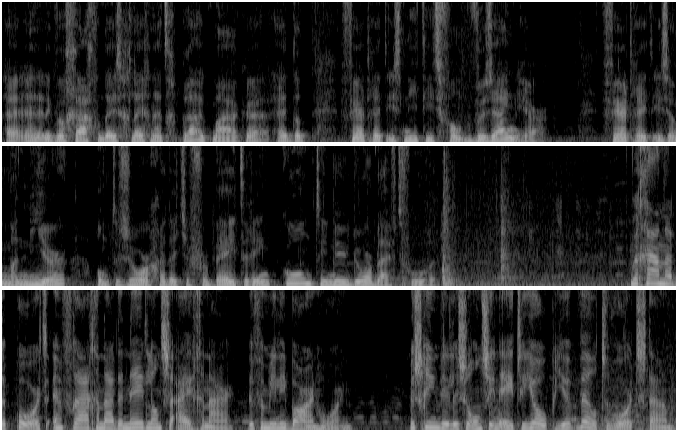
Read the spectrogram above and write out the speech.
Eh, en ik wil graag van deze gelegenheid gebruik maken. Hè, dat Fairtrade is niet iets van we zijn er. Fairtrade is een manier om te zorgen dat je verbetering continu door blijft voeren. We gaan naar de poort en vragen naar de Nederlandse eigenaar, de familie Barnhorn. Misschien willen ze ons in Ethiopië wel te woord staan.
